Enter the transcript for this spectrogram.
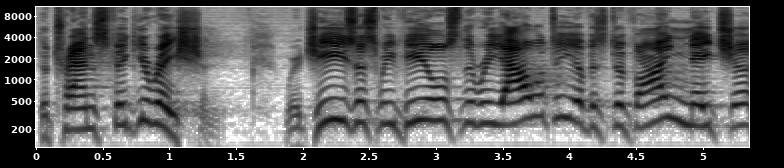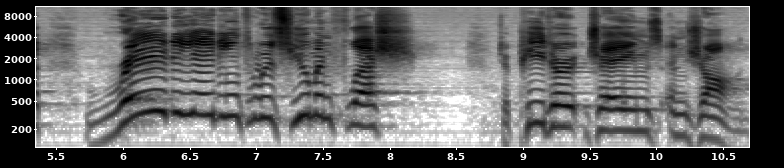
the Transfiguration, where Jesus reveals the reality of his divine nature radiating through his human flesh to Peter, James, and John.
